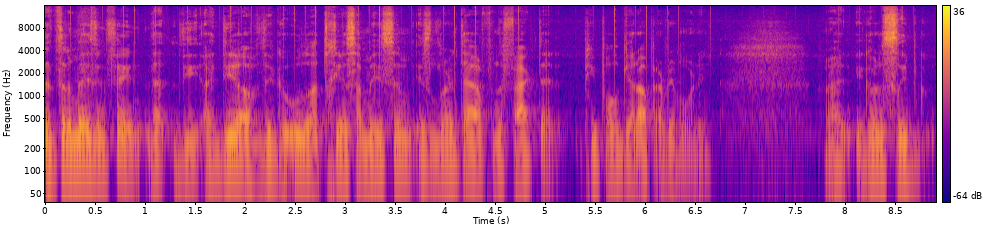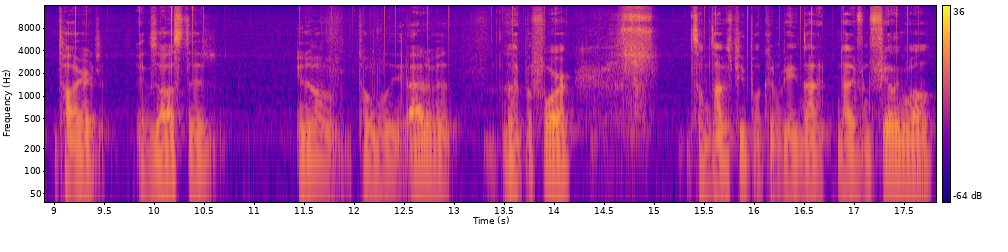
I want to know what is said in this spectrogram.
it's an amazing thing that the idea of the Geula Tchias HaMesim is learned out from the fact that people get up every morning. Right? You go to sleep tired, exhausted, you know, totally out of it the night before. Sometimes people can be not, not even feeling well,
